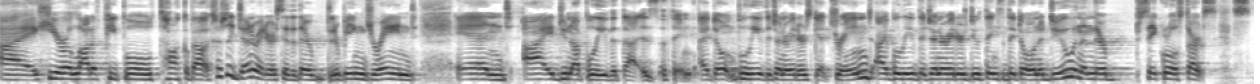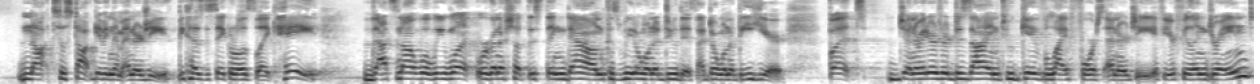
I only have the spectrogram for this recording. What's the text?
I hear a lot of people talk about, especially generators, say that they're they're being drained, and I do not believe that that is a thing. I don't believe the generators get drained. I believe the generators do things that they don't want to do, and then their sacral starts not to stop giving them energy because the sacral is like, hey, that's not what we want. We're going to shut this thing down because we don't want to do this. I don't want to be here. But generators are designed to give life force energy. If you're feeling drained,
